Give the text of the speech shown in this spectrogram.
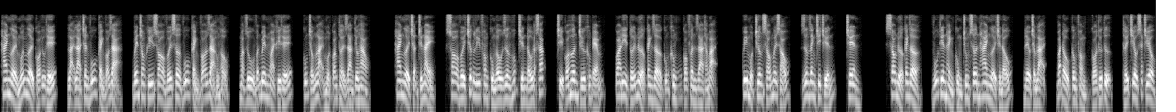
Hai người mỗi người có ưu thế, lại là chân vũ cảnh võ giả bên trong khí so với sơ vũ cảnh võ giả hùng hậu mặc dù vẫn bên ngoài khí thế cũng chống lại một quãng thời gian tiêu hao. Hai người trận chiến này so với trước lý phong cùng âu dương húc chiến đấu đặc sắc chỉ có hơn chứ không kém qua đi tới nửa canh giờ cũng không có phân ra thắng bại. Quy một chương sáu mươi sáu, dương danh chi chiến trên. Sau nửa canh giờ vũ thiên hành cùng trung sơn hai người chiến đấu đều chậm lại bắt đầu công phòng có thứ tự thấy chiêu sách chiêu.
